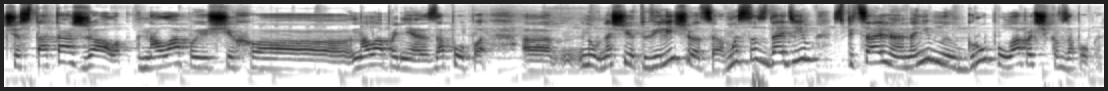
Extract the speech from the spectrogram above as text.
частота жалоб на лапающих, э, на лапание за попа э, ну, начнет увеличиваться, мы создадим специальную анонимную группу лапальщиков за попы.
